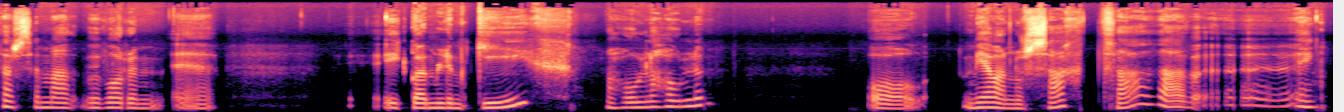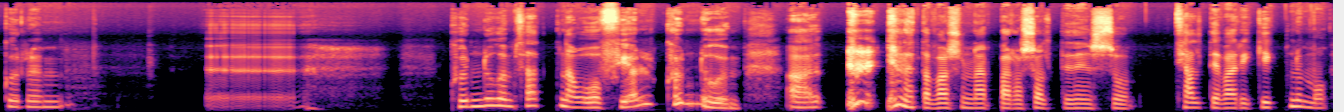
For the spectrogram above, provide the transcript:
þar sem að við vorum eh, í gömlum gíg á hólahólum. Og mér var nú sagt það af eh, einhverjum eh, kunnugum þarna og fjölkunnugum að þetta var svona bara svolítið eins og tjaldi var í gignum og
